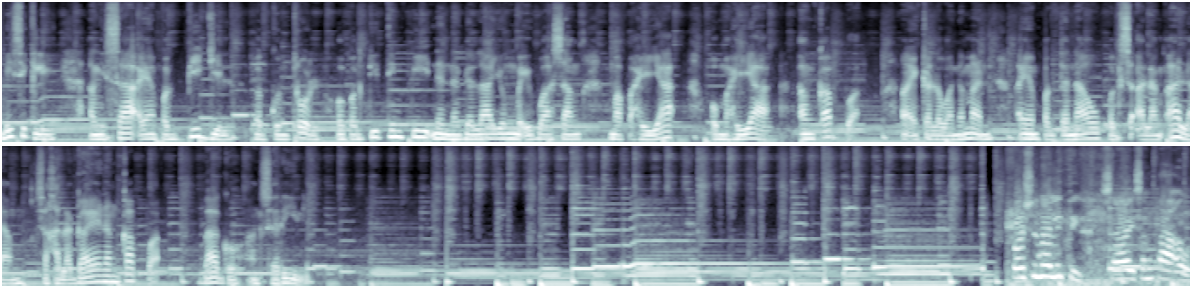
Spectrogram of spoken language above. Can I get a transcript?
Basically, ang isa ay ang pagpigil, pagkontrol o pagtitimpi na naglalayong maiwasang mapahiya o mahiya ang kapwa. Ang ikalawa naman ay ang pagtanaw pagsaalang-alang sa kalagayan ng kapwa bago ang sarili. Personality sa isang tao.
